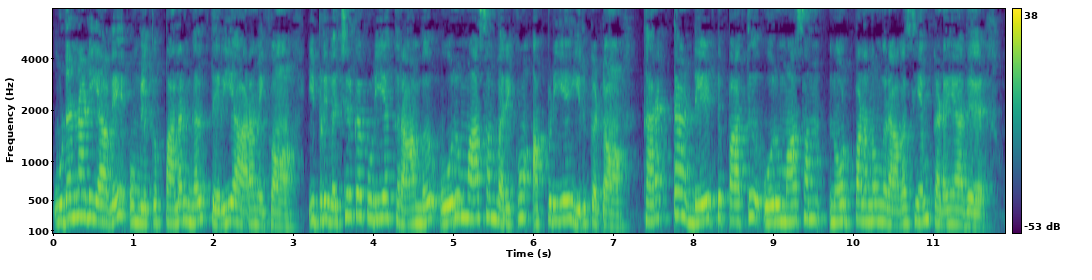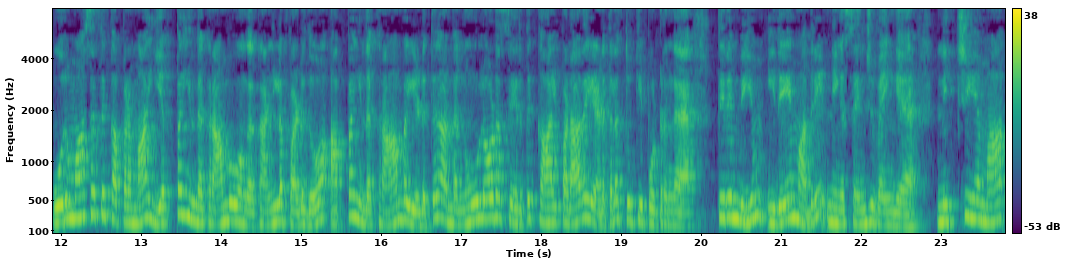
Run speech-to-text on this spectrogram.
உடனடியாவே உங்களுக்கு பலன்கள் தெரிய ஆரம்பிக்கும். இப்படி வச்சிருக்கக்கூடிய கிராம்பு ஒரு மாசம் வரைக்கும் அப்படியே இருக்கட்டும். கரெக்டா டேட் பார்த்து ஒரு மாசம் நோட் பண்ணணுங்கிற அவசியம் கிடையாது. ஒரு மாசத்துக்கு அப்புறமா எப்ப இந்த கிராம்பு உங்க கண்ணில் படுதோ அப்ப இந்த கிராம்பை எடுத்து அந்த நூலோட சேர்த்து கால்படாத இடத்துல தூக்கி போட்டுருங்க. திரும்பியும் இதே மாதிரி நீங்க செஞ்சு வைங்க. நிச்சயமா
